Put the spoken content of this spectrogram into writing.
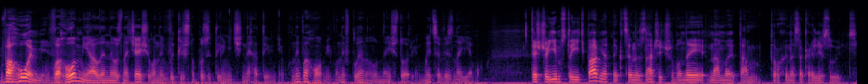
Вагомі. вагомі, але не означає, що вони виключно позитивні чи негативні. Вони вагомі, вони вплинули на історію. Ми це визнаємо. Те, що їм стоїть пам'ятник, це не значить, що вони нами там трохи не сакралізуються.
